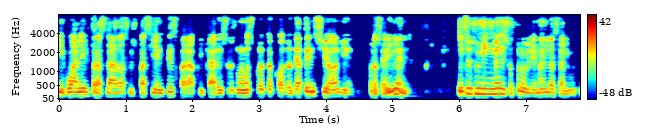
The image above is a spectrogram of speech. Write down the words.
igual el traslado a sus pacientes para aplicar esos nuevos protocolos de atención y de procedimiento. Eso es un inmenso problema en la salud.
